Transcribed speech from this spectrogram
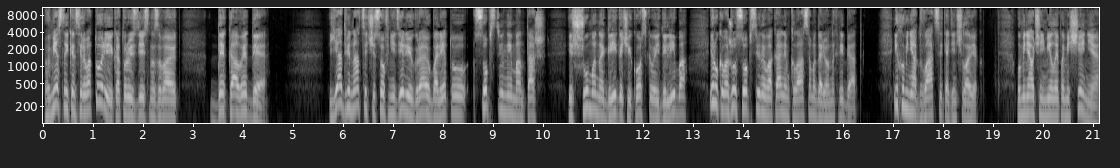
В местной консерватории, которую здесь называют ДКВД, я 12 часов в неделю играю балету «Собственный монтаж» из Шумана, Грига, Чайковского и Делиба и руковожу собственным вокальным классом одаренных ребят. Их у меня 21 человек. У меня очень милое помещение,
